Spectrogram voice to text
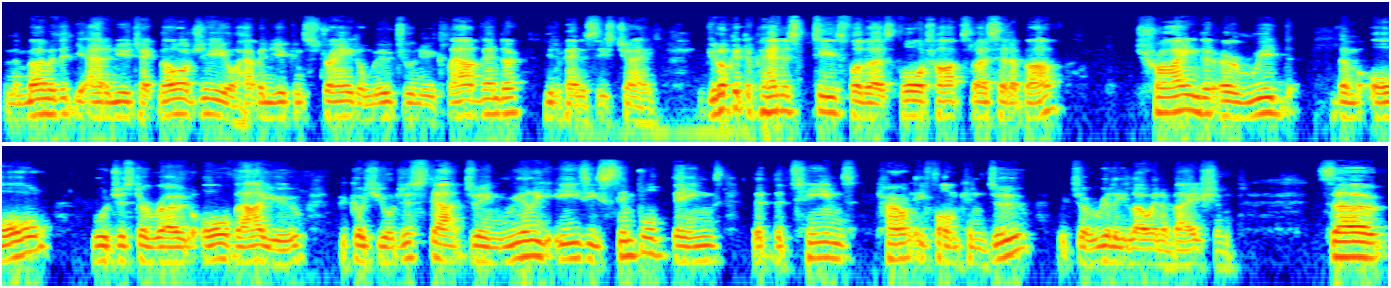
And the moment that you add a new technology or have a new constraint or move to a new cloud vendor, your dependencies change. If you look at dependencies for those four types that I said above, trying to rid them all will just erode all value because you'll just start doing really easy, simple things that the teams currently formed can do, which are really low innovation. So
